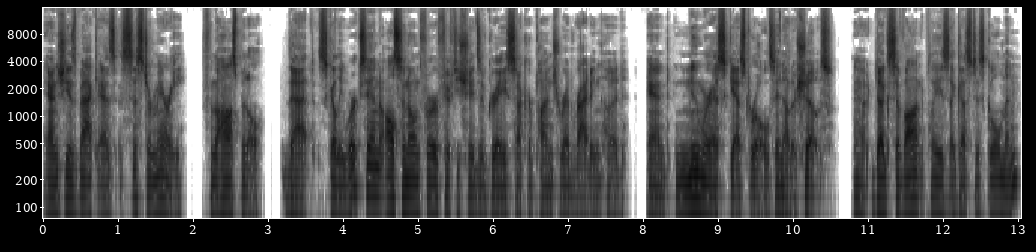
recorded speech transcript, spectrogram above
and she is back as Sister Mary from the hospital that Scully works in, also known for Fifty Shades of Grey, Sucker Punch, Red Riding Hood, and numerous guest roles in other shows. Now, Doug Savant plays Augustus Goldman.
